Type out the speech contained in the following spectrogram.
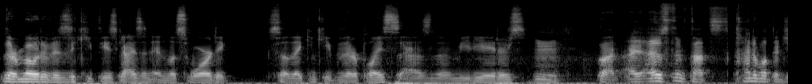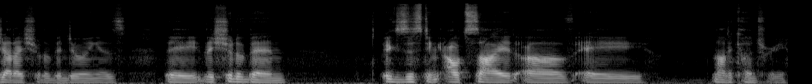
their motive is to keep these guys in endless war to, so they can keep their place as the mediators. But I, I just think that's kind of what the Jedi should have been doing. Is they they should have been existing outside of a not a country.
